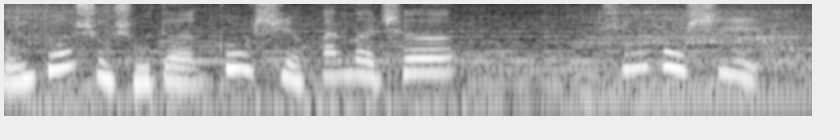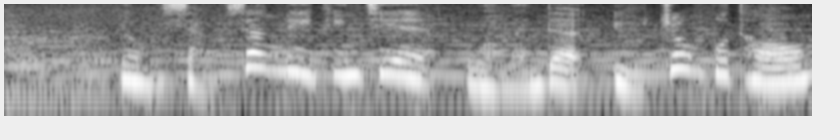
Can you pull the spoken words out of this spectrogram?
维多叔叔的故事欢乐车，听故事，用想象力听见我们的与众不同。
